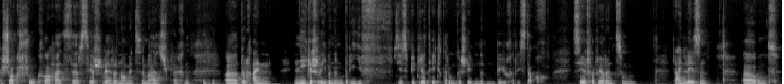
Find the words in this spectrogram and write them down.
Shakshuka heißt er, sehr schwerer Name zum Aussprechen, äh, durch einen nie geschriebenen Brief. Diese Bibliothek der ungeschriebenen Bücher ist auch sehr verwirrend zum Reinlesen. Äh, und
